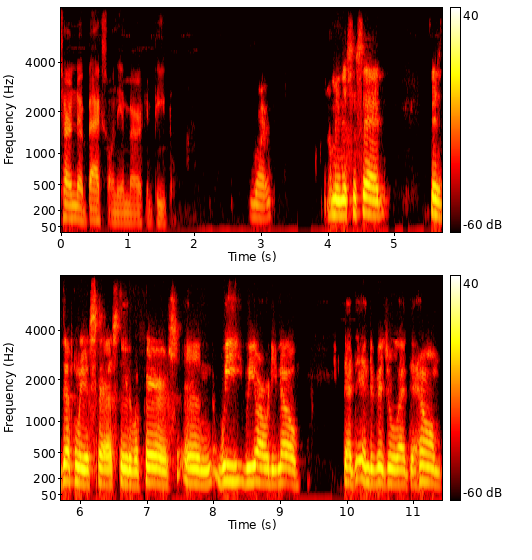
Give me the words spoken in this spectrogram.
turn their backs on the American people. Right. I mean, it's a sad it's definitely a sad state of affairs, and we we already know that the individual at the helm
